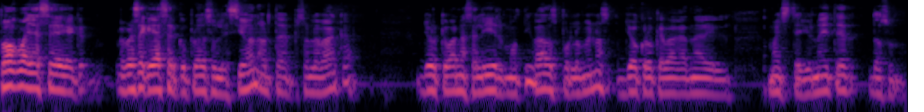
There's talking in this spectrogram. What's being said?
Pogba ya se, me parece que ya se recuperó de su lesión, ahorita empezó en la banca. Yo creo que van a salir motivados por lo menos. Yo creo que va a ganar el Manchester United 2-1.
